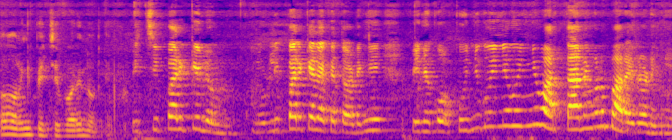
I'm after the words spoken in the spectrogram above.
തുടങ്ങി പിച്ചിപ്പറി പിച്ചിപ്പറിക്കലും നുള്ളിപ്പറിക്കലൊക്കെ തുടങ്ങി. പിന്നെ കുഞ്ഞു കുഞ്ഞു കുഞ്ഞു വർത്താനങ്ങളും പറയാൻ തുടങ്ങി.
